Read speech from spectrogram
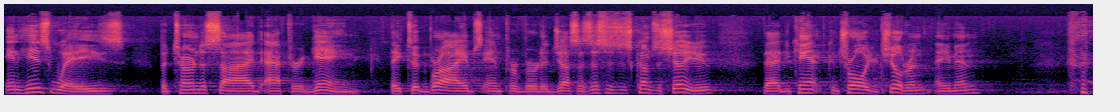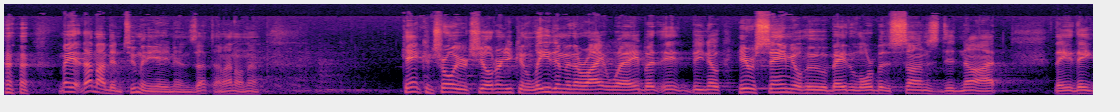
in his ways, but turned aside after gain. They took bribes and perverted justice. This just comes to show you that you can't control your children. Amen. that might have been too many amens that time. I don't know. Can't control your children. You can lead them in the right way, but it, you know, here was Samuel who obeyed the Lord, but his sons did not. They, they,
